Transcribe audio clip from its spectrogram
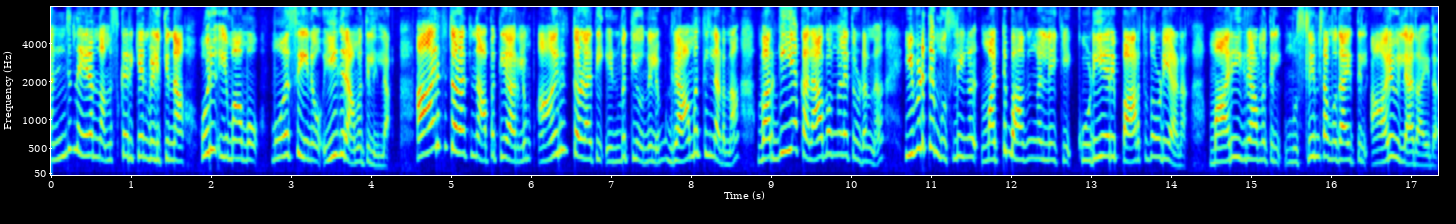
അഞ്ചു നേരം നമസ്കരിക്കാൻ വിളിക്കുന്ന ഒരു ഇമാമോ മുഹസീനോ ഈ ഗ്രാമത്തിലില്ല. ആയിരത്തി തൊള്ളായിരത്തി നാൽപ്പത്തി ആറിലും ആയിരത്തി തൊള്ളായിരത്തി എൺപത്തി ഒന്നിലും ഗ്രാമത്തിൽ നടന്ന വർഗീയ കലാപങ്ങളെ തുടർന്ന് ഇവിടുത്തെ മുസ്ലിങ്ങൾ മറ്റ് ഭാഗങ്ങളിലേക്ക് കുടിയേറി പാർത്തതോടെയാണ് മാരി ഗ്രാമത്തിൽ മുസ്ലിം സമുദായത്തിൽ ആരുമില്ലാതായത്.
